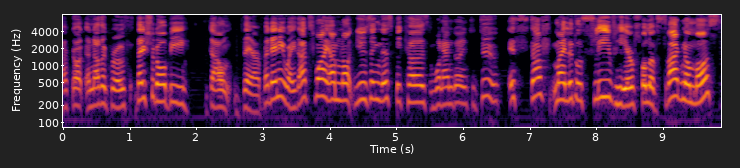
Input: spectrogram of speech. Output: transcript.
I've got another growth. They should all be down there. But anyway, that's why I'm not using this because what I'm going to do is stuff my little sleeve here full of sphagnum moss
